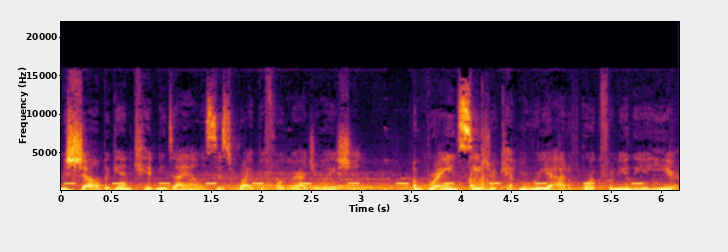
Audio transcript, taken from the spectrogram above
Michelle began kidney dialysis right before graduation. A brain seizure kept Maria out of work for nearly a year.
